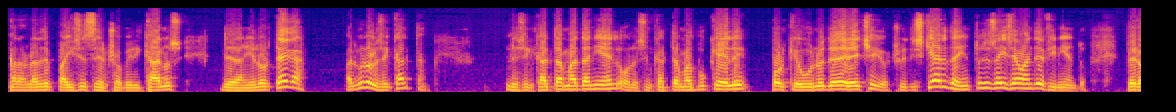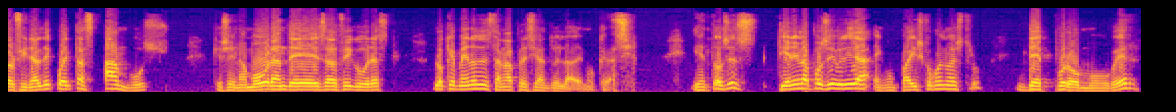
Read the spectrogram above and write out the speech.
para hablar de países centroamericanos, de Daniel Ortega. algunos les encantan les encanta más Daniel o les encanta más Bukele porque uno es de derecha y otro es de izquierda, y entonces ahí se van definiendo. Pero al final de cuentas, ambos que se enamoran de esas figuras, lo que menos están apreciando es la democracia. Y entonces tienen la posibilidad en un país como el nuestro de promover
